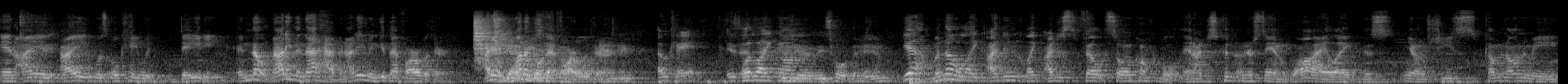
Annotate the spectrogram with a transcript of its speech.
and I I was okay with dating. And no, not even that happened. I didn't even get that far with her. I didn't want to go that far with her. Okay, is But it like, Did you at um, least hold the hand? yeah, but no, like I didn't like. I just felt so uncomfortable, and I just couldn't understand why. Like this, you know, she's coming on to me,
